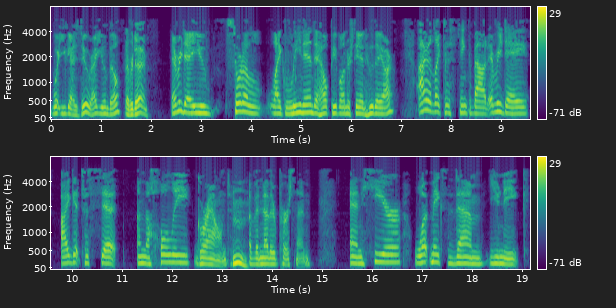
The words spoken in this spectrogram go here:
what you guys do, right? You and Bill? Every day. every day you sort of like lean in to help people understand who they are? I would like to think about every day I get to sit on the holy ground Mm. of another person and hear what makes them unique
